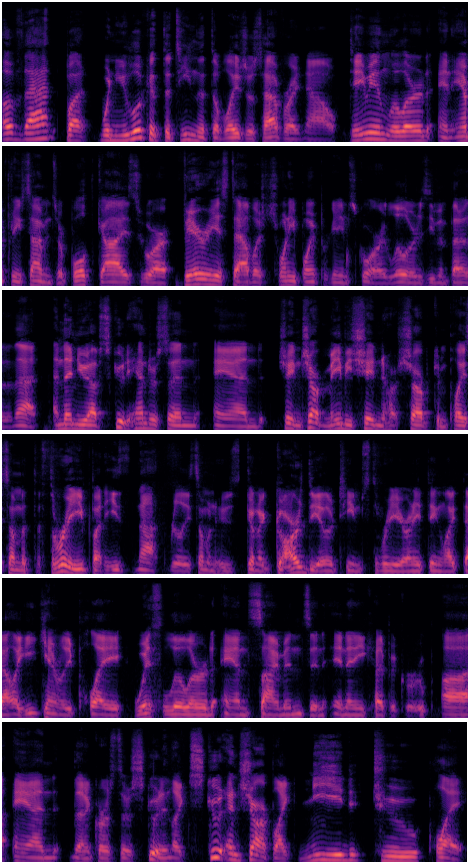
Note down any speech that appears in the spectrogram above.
of that. But when you look at the team that the Blazers have right now, Damian Lillard and Anthony Simons are both guys who are very established 20 point per game scorer. Lillard is even better than that. And then you have Scoot Henderson and Shaedon Sharpe. Maybe Shaedon Sharpe can play some at the three, but he's not really someone who's going to guard the other team's three or anything like that. Like he can't really play with Lillard and Simons in, in any type of group. Uh, and then of course there's Scoot and like Scoot and Sharpe like need to play.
